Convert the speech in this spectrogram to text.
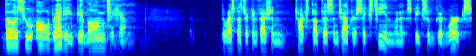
those who already belong to him? The Westminster Confession talks about this in chapter 16 when it speaks of good works.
